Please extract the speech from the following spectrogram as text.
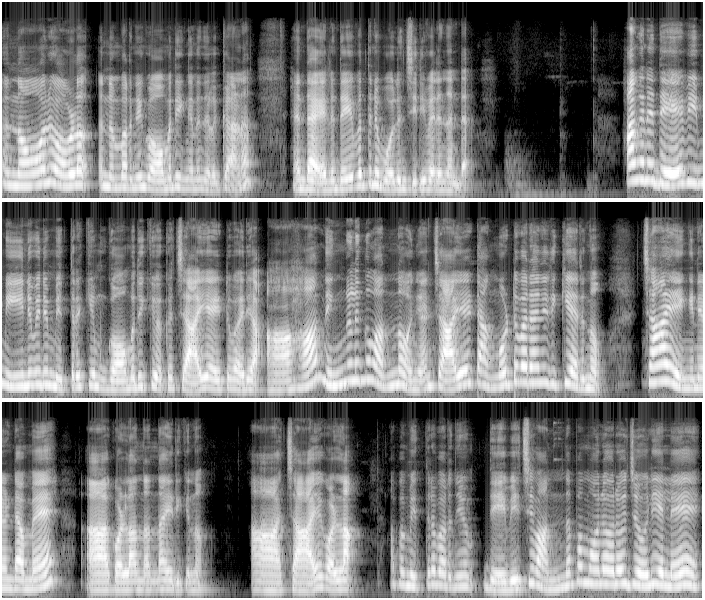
എന്നാലും അവൾ എന്നും പറഞ്ഞ് ഗോമതി ഇങ്ങനെ നിൽക്കുകയാണ് എന്തായാലും ദൈവത്തിന് പോലും ചിരി വരുന്നുണ്ട്. അങ്ങനെ ദേവി മീനുവിനും മിത്രയ്ക്കും ഗോമതിക്കും ഒക്കെ ചായ ആയിട്ട് വരിക. ആഹാ നിങ്ങളിങ്ങ് വന്നോ? ഞാൻ ചായ ആയിട്ട് അങ്ങോട്ട് വരാനിരിക്കുകയായിരുന്നു. ചായ എങ്ങനെയുണ്ട് അമ്മേ? ആ കൊള്ളാം നന്നായിരിക്കുന്നു. ആ ചായ കൊള്ളാം. അപ്പം മിത്ര പറഞ്ഞു ദേവിച്ചി വന്നപ്പോൾ മോലെ ഓരോ ജോലിയല്ലേ?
